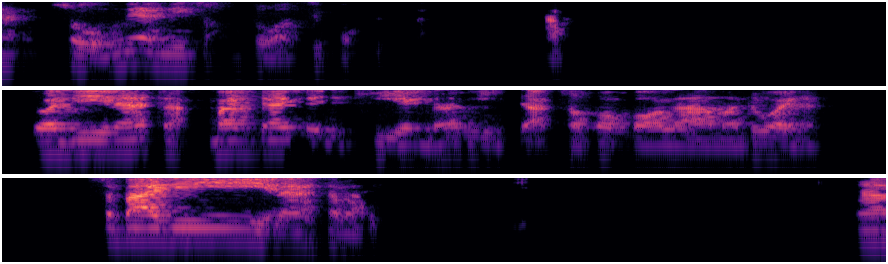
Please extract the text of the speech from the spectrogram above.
ฮะสูงเนี่ยมีสองตัวสิบหกสิบครับสวัสดีนะ จากบ้านใกล้เป็นเคียงนะ มีจากสปปลาวมาด้วยนะ สบายดีนะสบายอ่า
